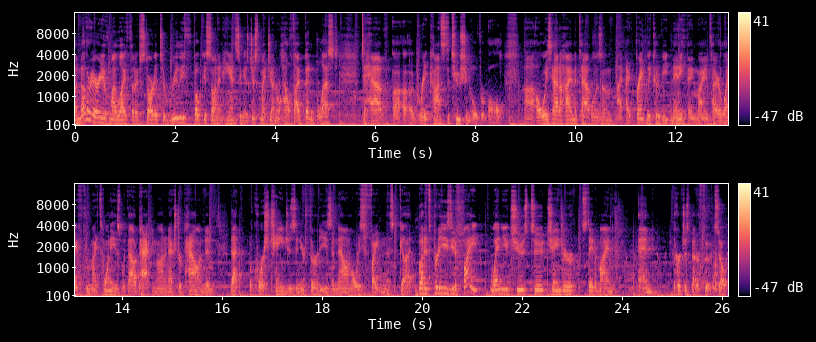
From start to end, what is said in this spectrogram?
Another area of my life that I've started to really focus on enhancing is just my general health. I've been blessed to have a, a great constitution overall. Uh, always had a high metabolism. I, I frankly could have eaten anything my entire life through my 20s without packing on an extra pound. And that, of course, changes in your 30s, and now I'm always fighting this gut. But it's pretty easy to fight when you choose to change your state of mind and purchase better food. So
